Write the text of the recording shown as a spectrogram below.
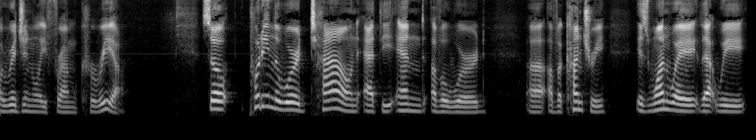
originally from Korea. So, putting the word town at the end of a word uh, of a country is one way that we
